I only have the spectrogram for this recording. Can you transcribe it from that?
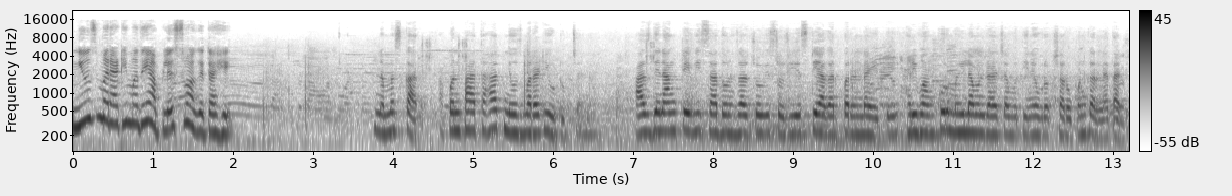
न्यूज मराठीमध्ये आपलं स्वागत आहे. नमस्कार. आपण पाहत आहात न्यूज मराठी यूट्यूब चॅनल आज दिनांक तेवीस सहा दोन हजार चोवीस रोजी एस टी आगार परंडा येथे हरिवांकूर महिला मंडळाच्या वतीने वृक्षारोपण करण्यात आले.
